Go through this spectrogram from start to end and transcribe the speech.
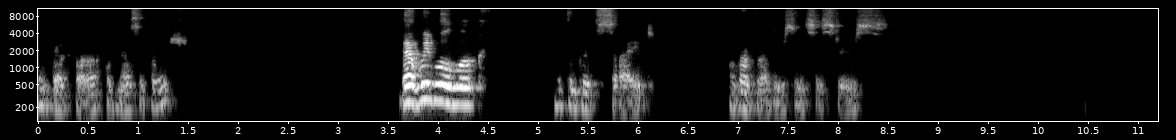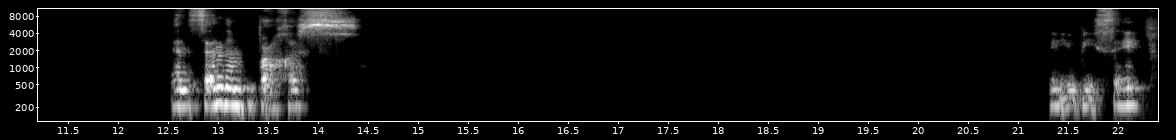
of Reb Baruch that we will look at the good side of our brothers and sisters and send them brachas May you be safe.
